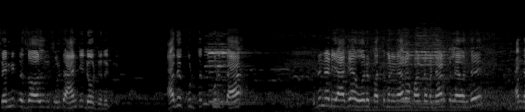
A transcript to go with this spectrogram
செமிபெசால்னு சொல்லிட்டு ஆன்டிடோட் இருக்கு. அது கொடுத்து கொடுத்தா உடனடியாக ஒரு பத்து மணி நேரம் பன்னெண்டு மணி நேரத்தில் வந்து அந்த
